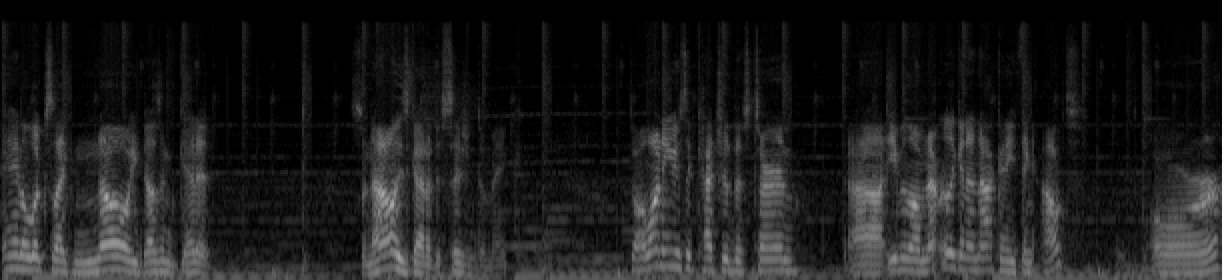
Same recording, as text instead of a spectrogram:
And it looks like no, he doesn't get it. So now he's got a decision to make. Do I want to use the catcher this turn, uh, even though I'm not really going to knock anything out? Or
